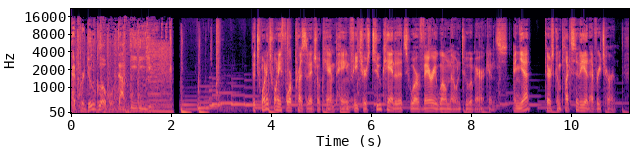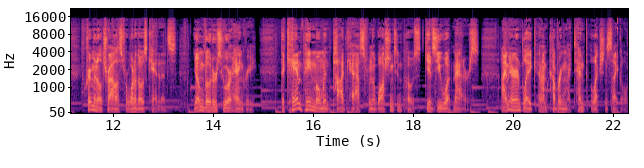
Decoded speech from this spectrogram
at purdueglobal.edu. The 2024 presidential campaign features two candidates who are very well known to Americans. And yet, there's complexity at every turn. Criminal trials for one of those candidates, young voters who are angry. The Campaign Moment podcast from the Washington Post gives you what matters. I'm Aaron Blake, and I'm covering my 10th election cycle.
